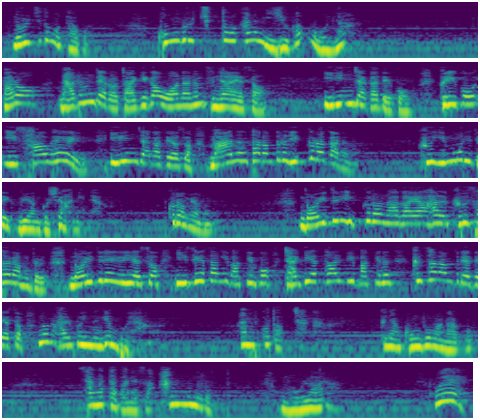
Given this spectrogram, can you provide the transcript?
놀지도 못하고 공부를 축덕하는 이유가 뭐냐? 바로 나름대로 자기가 원하는 분야에서 1인자가 되고 그리고 이 사회의 1인자가 되어서 많은 사람들을 이끌어가는 그 인물이 되기 위한 것이 아니냐. 그러면은 너희들이 이끌어 나가야 할 그 사람들, 너희들에 의해서 이 세상이 바뀌고 자기의 삶이 바뀌는 그 사람들에 대해서 넌 알고 있는 게 뭐야? 아무것도 없잖아. 그냥 공부만 하고 상하탑 안에서 학문으로 뭘 알아? 왜?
